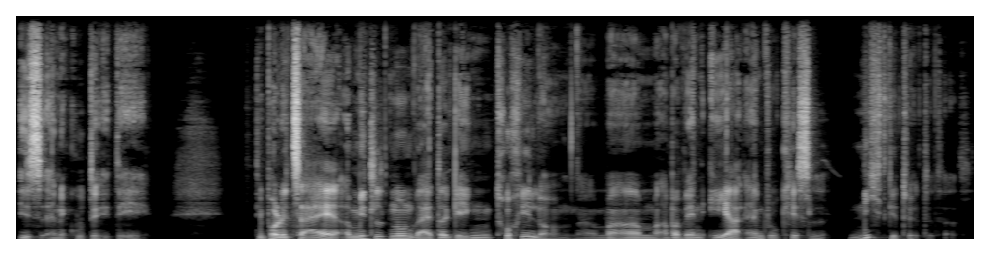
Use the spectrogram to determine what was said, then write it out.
ist eine gute Idee. Die Polizei ermittelt nun weiter gegen Trujillo. Ähm, ähm, aber wenn er Andrew Kissel nicht getötet hat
